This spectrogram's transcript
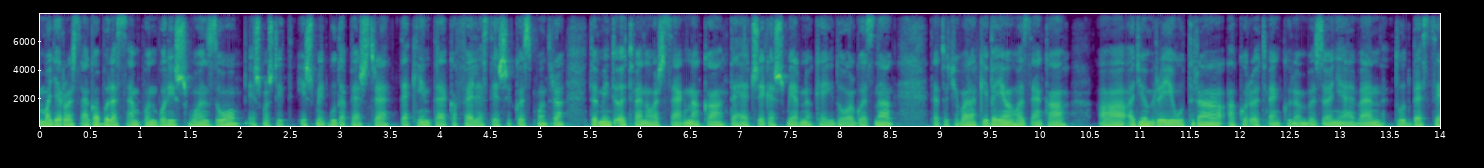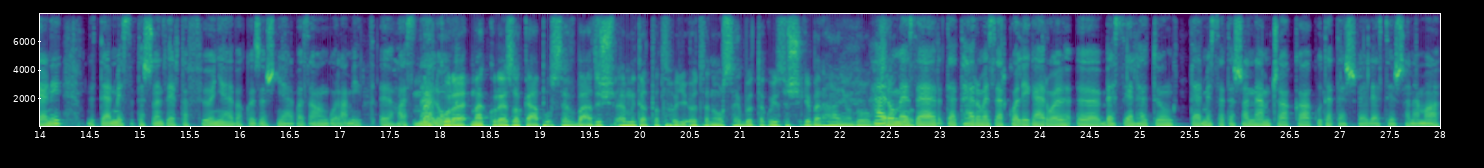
Magyarország abból a szempontból is vonzó, és most itt ismét Budapestre tekintek a fejlesztési központra, több mint 50 országnak a tehetséges mérnökei dolgoznak. Tehát, hogyha valaki bejön hozzánk a, a, a Gyömrői útra, akkor 50 különböző nyelven tud beszélni, de természetesen azért a fő nyelv, a közös nyelv az angol, amit használunk. Mekkora, mekkora ez a K plusz F bázis? Említetted, hogy 50 országból jöttek, hogy összességében hányan dolgoznak? 3000, tehát 3000 kollégáról beszélhetünk, természetesen nem csak a kutatásfejlesztés, hanem a,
